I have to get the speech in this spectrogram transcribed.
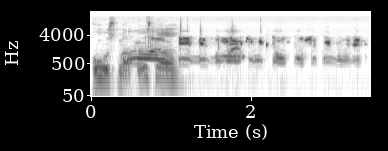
устно, Ну, устно, без бумажки никто слушать не будет.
